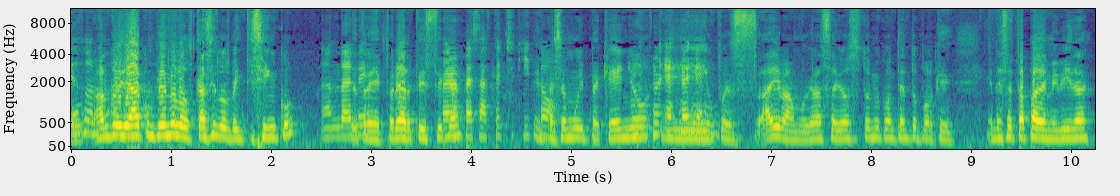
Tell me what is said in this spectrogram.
Ya son ando más. ya cumpliendo los casi los 25 Ándale. de trayectoria artística. Pero empezaste chiquito. Empecé muy pequeño y pues ahí vamos, gracias a Dios estoy muy contento porque en esta etapa de mi vida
